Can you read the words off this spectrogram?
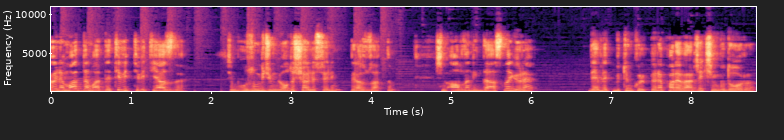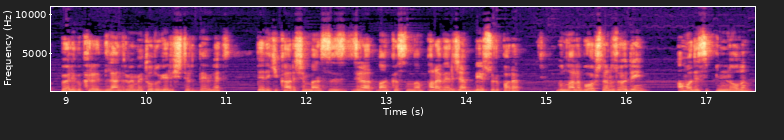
böyle madde madde tweet tweet yazdı. Şimdi bu uzun bir cümle oldu şöyle söyleyeyim biraz uzattım. Şimdi ablanın iddiasına göre devlet bütün kulüplere para verecek. Şimdi bu doğru. Böyle bir kredilendirme metodu geliştirdi devlet. Dedi ki kardeşim ben size Ziraat Bankası'ndan para vereceğim. Bir sürü para. Bunlarla borçlarınızı ödeyin. Ama disiplinli olun.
